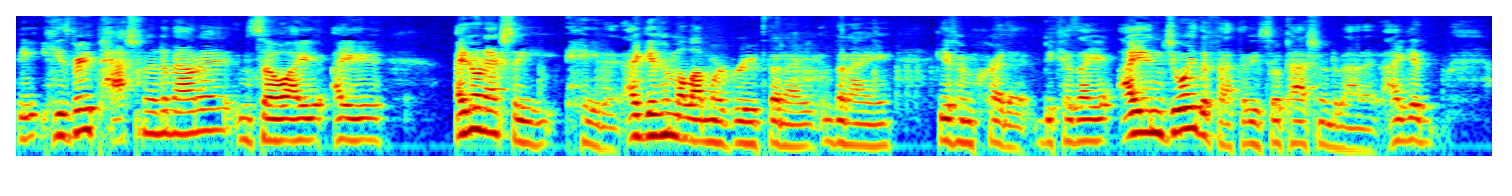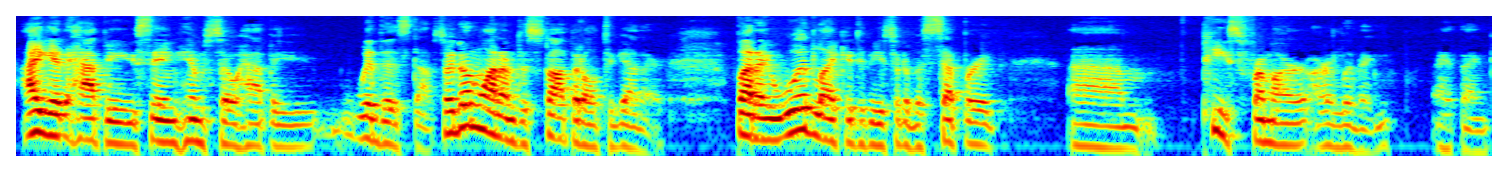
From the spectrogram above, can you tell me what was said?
he's very passionate about it, and so I I I don't actually hate it. I give him a lot more grief than I than I give him credit because I I enjoy the fact that he's so passionate about it. I get I get happy seeing him so happy with this stuff. So I don't want him to stop it altogether, but I would like it to be sort of a separate um, piece from our our living. I think.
